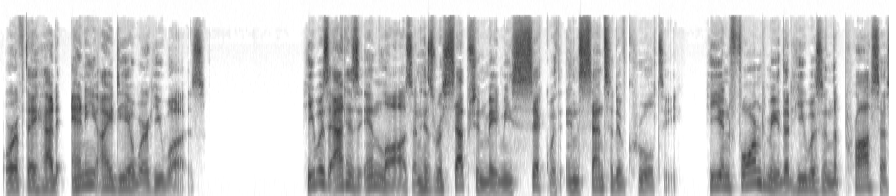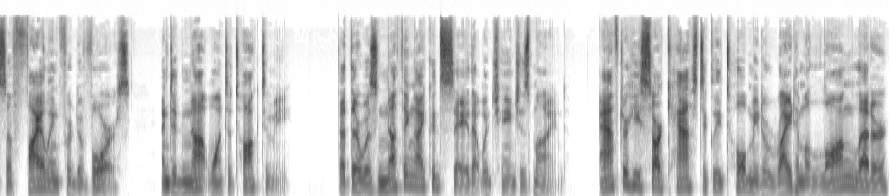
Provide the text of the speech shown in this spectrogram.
or if they had any idea where he was. He was at his in laws, and his reception made me sick with insensitive cruelty. He informed me that he was in the process of filing for divorce and did not want to talk to me, that there was nothing I could say that would change his mind. After he sarcastically told me to write him a long letter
